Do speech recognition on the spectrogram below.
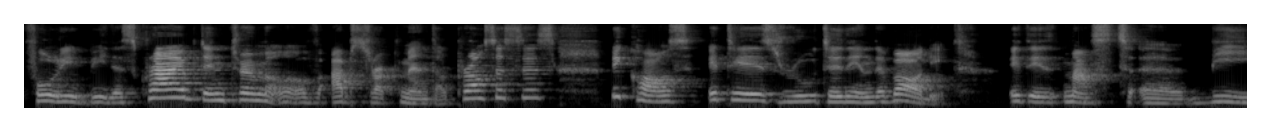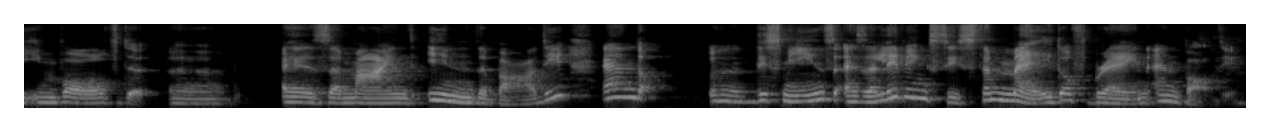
fully be described in terms of abstract mental processes because it is rooted in the body. It is, must uh, be involved uh, as a mind in the body, and uh, this means as a living system made of brain and body.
